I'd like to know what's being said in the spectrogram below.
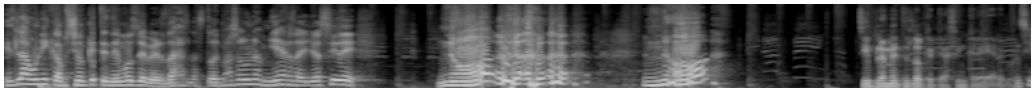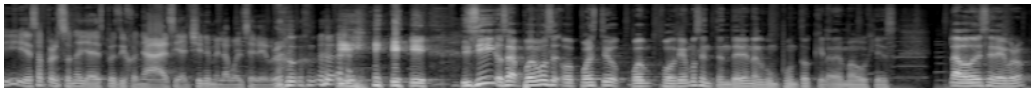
es la única opción que tenemos de verdad. Las demás son una mierda. Y yo así de, no, no. Simplemente es lo que te hacen creer, güey. Sí, esa persona ya después dijo, nah, sí, al chile me lavó el cerebro. y, y sí, o sea, podemos, o pues, tío, podríamos entender en algún punto que la demagogia es lavado de cerebro,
